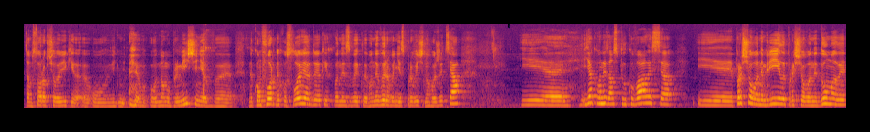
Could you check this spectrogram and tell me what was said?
там 40 чоловік е, у, у одному приміщенні в е, некомфортних условіях, до яких вони звикли, вони вирвані з привичного життя. І е, як вони там спілкувалися, і про що вони мріяли, про що вони думали,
